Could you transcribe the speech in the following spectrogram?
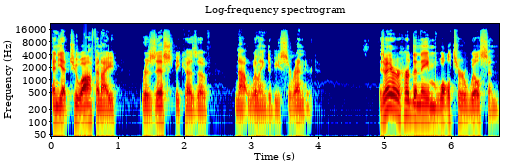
And yet, too often, I resist because of not willing to be surrendered. Has anybody ever heard the name Walter Wilson?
